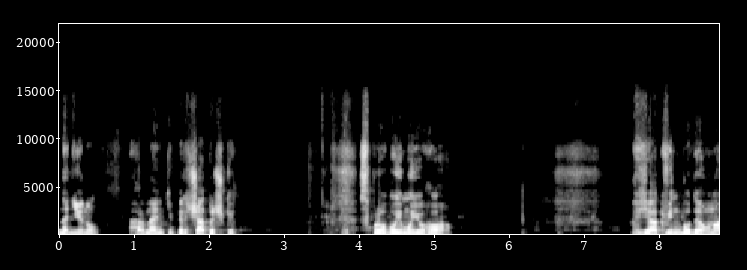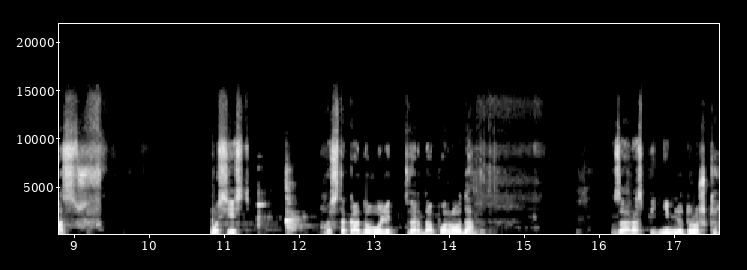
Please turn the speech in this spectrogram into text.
надіну гарненькі перчаточки. Спробуємо його. Як він буде у нас. Ось є ось така доволі тверда порода. Зараз піднімлю трошки.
